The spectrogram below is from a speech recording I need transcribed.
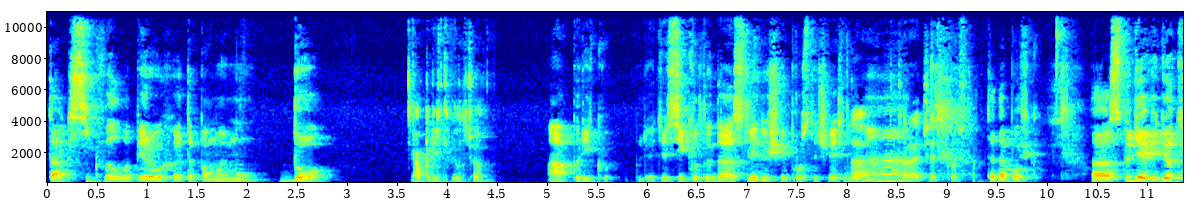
Так, сиквел, во-первых, это, по-моему, до. А приквел что? А, приквел. Блять, а сиквел тогда следующая просто часть. Да, А, вторая часть просто. Тогда пофиг. А, Студия ведет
